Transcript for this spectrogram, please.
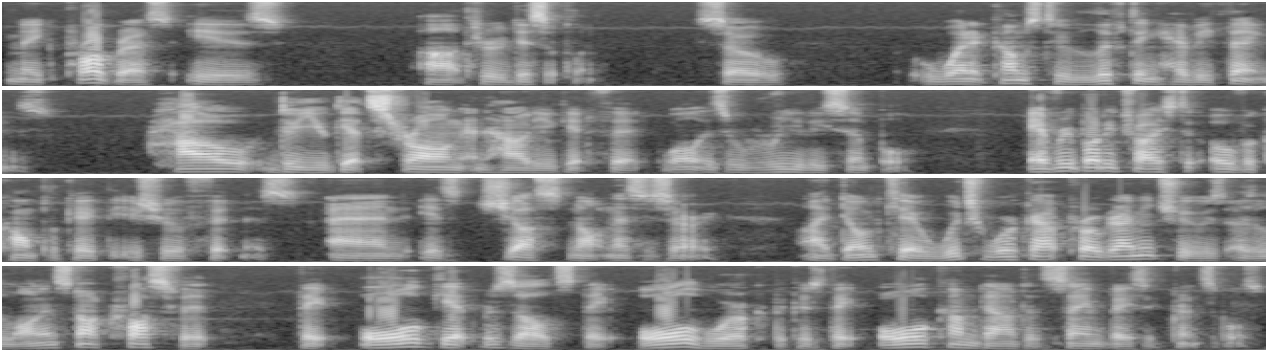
make progress is uh, through discipline. So, when it comes to lifting heavy things, how do you get strong and how do you get fit? Well, it's really simple. Everybody tries to overcomplicate the issue of fitness, and it's just not necessary. I don't care which workout program you choose, as long as it's not CrossFit, they all get results, they all work because they all come down to the same basic principles.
